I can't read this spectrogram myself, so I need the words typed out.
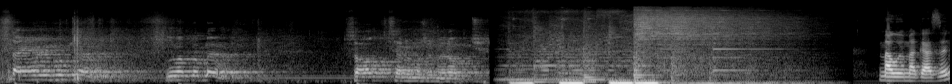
Stajemy w obszarze. Nie ma problemu. Co chcemy, możemy robić. Mały magazyn.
